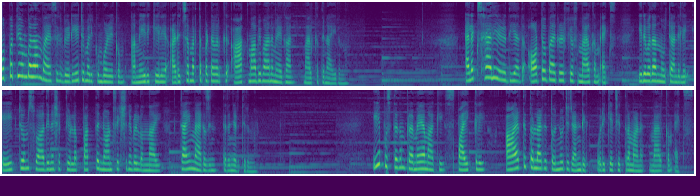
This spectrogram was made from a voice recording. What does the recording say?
മുപ്പത്തിയൊമ്പതാം വയസ്സിൽ വെടിയേറ്റു മരിക്കുമ്പോഴേക്കും അമേരിക്കയിലെ അടിച്ചമർത്തപ്പെട്ടവർക്ക് ആത്മാഭിമാനമേകാൻ മാൽക്കത്തിനായിരുന്നു. അലക്സ് ഹാലി എഴുതിയ the autobiography of Malcolm X ഇരുപതാം നൂറ്റാണ്ടിലെ ഏറ്റവും സ്വാധീനശക്തിയുള്ള പത്ത് നോൺ ഫിക്ഷനുകളിൽ ഒന്നായി ടൈം മാഗസിൻ തിരഞ്ഞെടുത്തിരുന്നു. ഈ പുസ്തകം പ്രമേയമാക്കി സ്പൈക്കിലി ആയിരത്തി തൊള്ളായിരത്തി തൊണ്ണൂറ്റി രണ്ടിൽ ഒരുക്കിയ ചിത്രമാണ് മാൽക്കം എക്സ്.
